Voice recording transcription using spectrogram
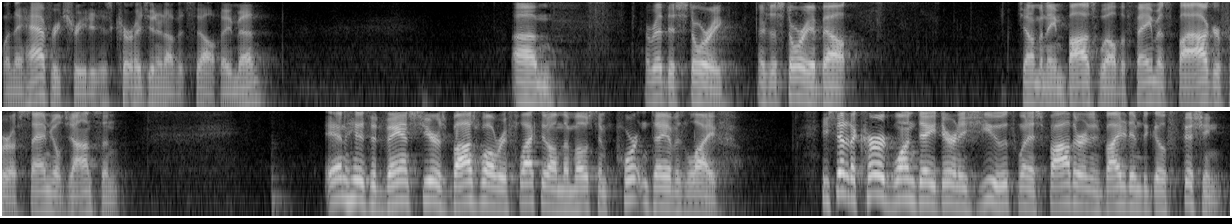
when they have retreated is courage in and of itself. Amen? Um, I read this story. There's a story about gentleman named Boswell, the famous biographer of Samuel Johnson. In his advanced years, Boswell reflected on the most important day of his life. He said it occurred one day during his youth when his father had invited him to go fishing.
